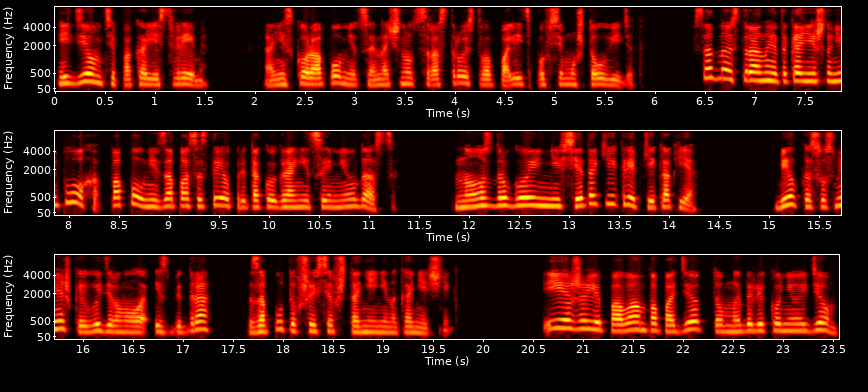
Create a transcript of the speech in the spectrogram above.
«Идемте, пока есть время. Они скоро опомнятся и начнут с расстройства палить по всему, что увидят. С одной стороны, это, конечно, неплохо, пополнить запасы стрел при такой границе им не удастся. Но, с другой, не все такие крепкие, как я. Белка с усмешкой выдернула из бедра запутавшийся в штанине наконечник. «Ежели по вам попадет, то мы далеко не уйдем.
